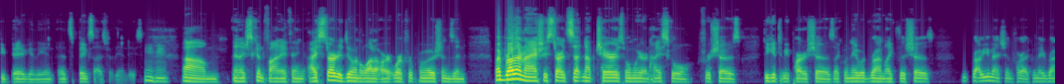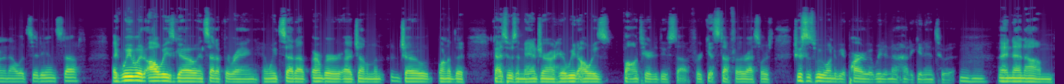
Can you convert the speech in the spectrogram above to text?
be big in the it's big size for the indies. Mm-hmm. Um, and I just couldn't find anything. I started doing a lot of artwork for promotions, and my brother and I actually started setting up chairs when we were in high school for shows to get to be part of shows. Like when they would run like the shows, Rob, you mentioned before, like when they run in Ellwood City and stuff. Like we would always go and set up the ring, and we'd set up. I remember uh, gentleman Joe, one of the guys who was a manager around here. We'd always volunteer to do stuff or get stuff for the wrestlers, just as we wanted to be a part of it. We didn't know how to get into it. Mm-hmm. And then um,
